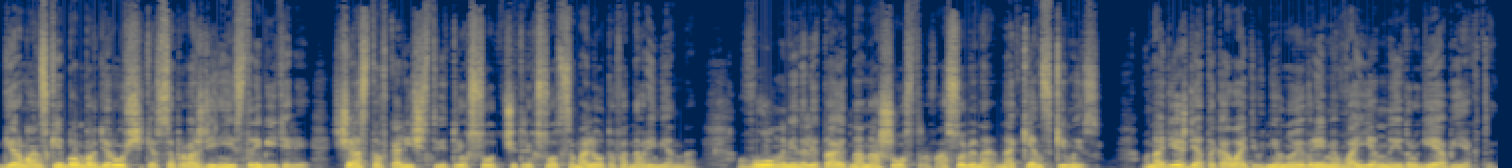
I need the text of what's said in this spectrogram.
германские бомбардировщики в сопровождении истребителей, часто в количестве 300-400 самолетов одновременно, волнами налетают на наш остров, особенно на Кенский мыс, в надежде атаковать в дневное время военные и другие объекты.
